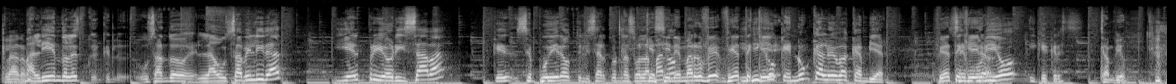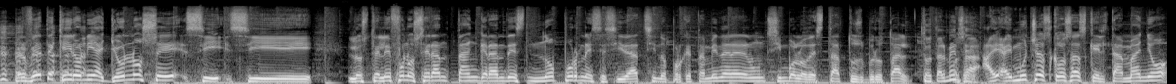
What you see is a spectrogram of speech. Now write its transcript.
Claro. Valiéndoles, usando la usabilidad, y él priorizaba que se pudiera utilizar con una sola Que mano. sin embargo, fí- fíjate y dijo que- que nunca lo iba a cambiar. Fíjate se que murió y ¿qué crees? Cambió. Pero fíjate qué ironía. Yo no sé si, si los teléfonos eran tan grandes no por necesidad, sino porque también eran un símbolo de estatus brutal. Totalmente. O sea, hay, hay muchas cosas que el tamaño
